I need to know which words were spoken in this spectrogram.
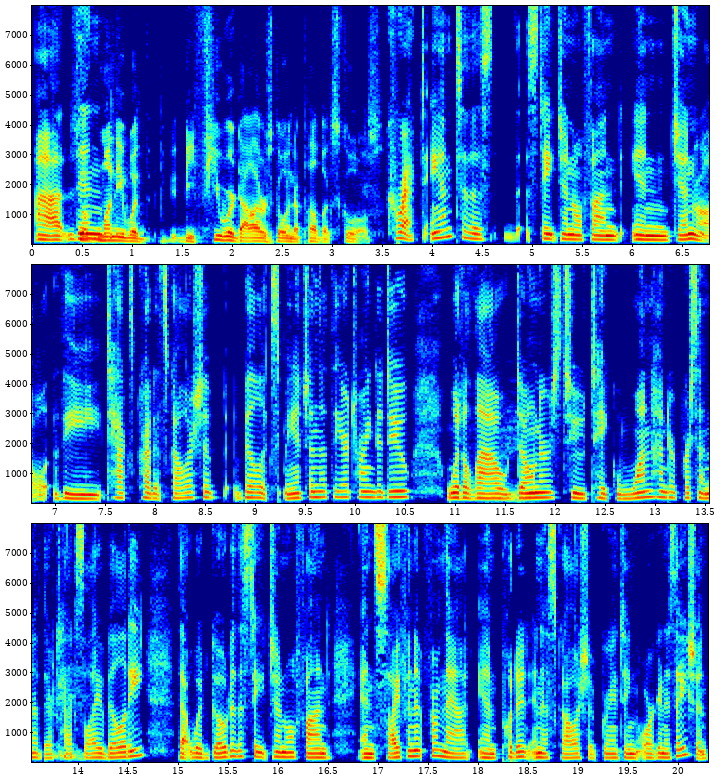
Uh, then so money would be fewer dollars going to public schools. Correct, and to the state general fund in general. The tax credit scholarship bill expansion that they are trying to do would allow mm. donors to take 100% of their tax liability that would go to the state general fund and siphon it from that and put it in a scholarship granting organization,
